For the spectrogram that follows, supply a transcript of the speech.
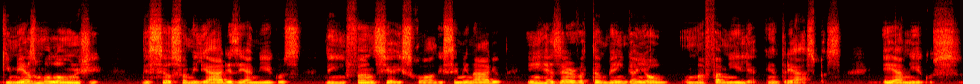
que, mesmo longe de seus familiares e amigos de infância, escola e seminário, em reserva também ganhou uma família, entre aspas, e amigos.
